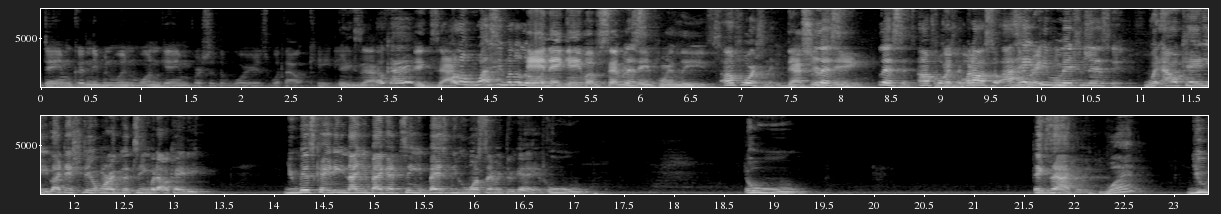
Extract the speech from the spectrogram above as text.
Dame couldn't even win one game versus the Warriors without KD. Exactly. Okay. Exactly. Hold on, watch- see, but look, look, and they gave up 17 Listen. point leads. Unfortunate. That's your listen, thing. Listen, unfortunate. point. But also, I That's a hate people point. mention this without KD. Like they still weren't a good team without KD. You miss KD, now you're back at a team basically who won 73 games. Ooh. Ooh. Exactly. What? You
